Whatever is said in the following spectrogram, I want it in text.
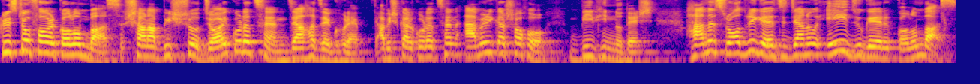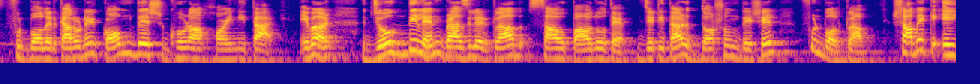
ক্রিস্টোফার কলম্বাস সারা বিশ্ব জয় করেছেন জাহাজে ঘুরে। আবিষ্কার করেছেন আমেরিকা সহ বিভিন্ন দেশ। হামেস রদ্রিগেজ যেন এই যুগের কলম্বাস। ফুটবলের কারণে কম দেশ ঘোরা হয়নি তার। এবার যোগ দিলেন ব্রাজিলের ক্লাব সাও পাওলোতে, যেটি তার দশম দেশের ফুটবল ক্লাব। সাবেক এই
